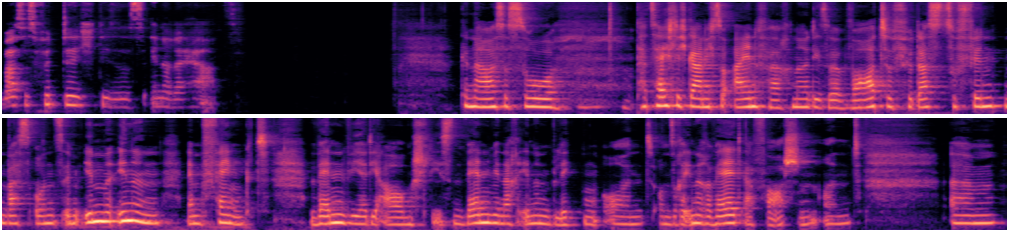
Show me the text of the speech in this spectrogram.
Was ist für dich dieses innere Herz? Genau, es ist so tatsächlich gar nicht so einfach, ne, diese Worte für das zu finden, was uns im, Innen empfängt, wenn wir die Augen schließen, wenn wir nach innen blicken und unsere innere Welt erforschen. Und ähm,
